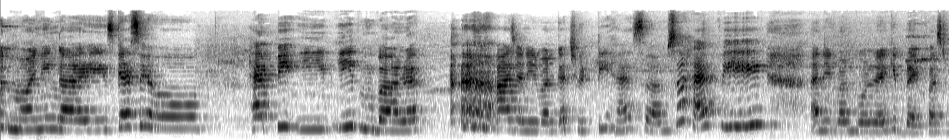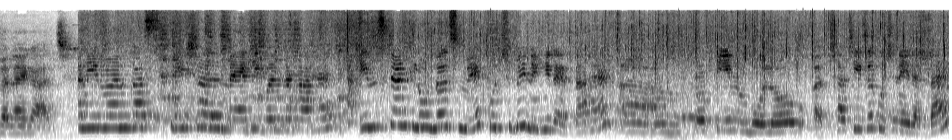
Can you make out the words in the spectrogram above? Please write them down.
गुड मॉर्निंग गाइस कैसे हो? हैप्पी ईद ईद मुबारक आज अनिर्वन का छुट्टी है सो आई एम सो हैप्पी अनिर्वन बोल रहे हैं कि ब्रेकफास्ट बनाएगा आज। अनिर्वन का स्पेशल मैगी बन रहा है। इंस्टेंट नूडल्स में कुछ भी नहीं रहता है। प्रोटीन बोलो अच्छा चीज़ें कुछ नहीं रहता है।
